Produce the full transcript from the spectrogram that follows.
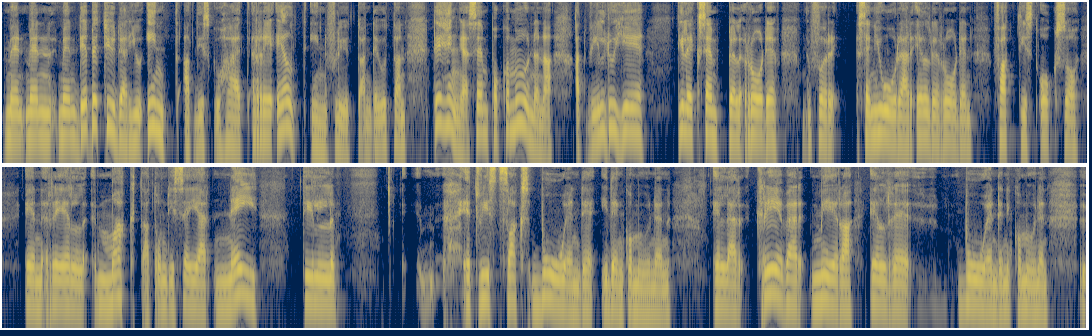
Men, men, men det betyder ju inte att de skulle ha ett reellt inflytande utan det hänger sen på kommunerna. Att vill du ge till exempel rådet för seniorer, äldreråden, faktiskt också en reell makt att om de säger nej till eh, ett visst slags boende i den kommunen eller kräver mera äldreboenden i kommunen eh,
